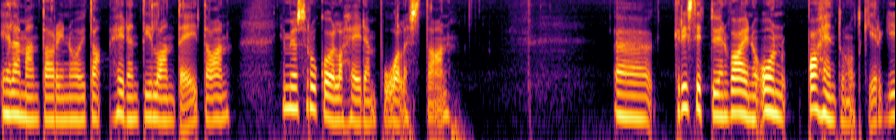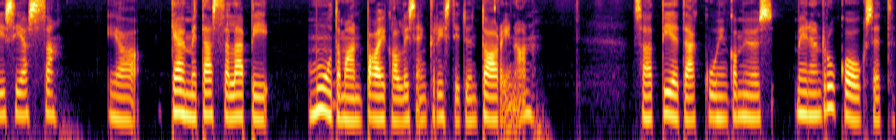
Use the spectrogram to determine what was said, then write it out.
elämäntarinoita, heidän tilanteitaan ja myös rukoilla heidän puolestaan. Ö, kristittyjen vaino on pahentunut Kirgisiassa ja käymme tässä läpi muutaman paikallisen kristityn tarinan. Saat tietää, kuinka myös meidän rukoukset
